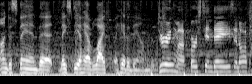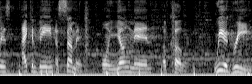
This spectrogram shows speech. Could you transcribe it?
understand that they still have life ahead of them. During my first 10 days in office, I convened a summit on young men of color. We agreed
